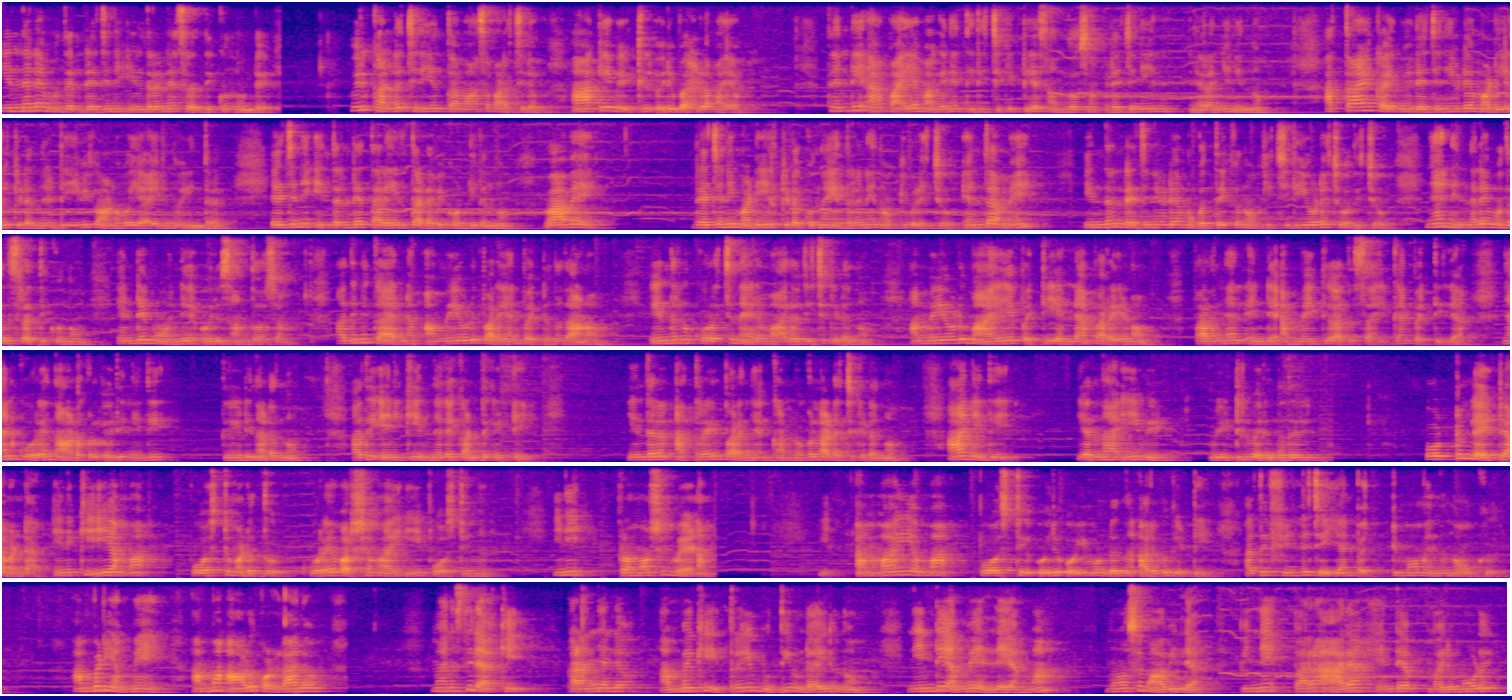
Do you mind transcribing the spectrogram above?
ഇന്നലെ മുതൽ രജനി ഇന്ദ്രനെ ശ്രദ്ധിക്കുന്നുണ്ട്. ഒരു കള്ളച്ചിരിയും തമാശ പറച്ചിലും ആകെ വീട്ടിൽ ഒരു ബഹളമയം. തന്റെ ആ പഴയ മകനെ തിരിച്ചു കിട്ടിയ സന്തോഷം രജനിയിൽ നിറഞ്ഞു നിന്നു. അത്തായം കഴിഞ്ഞ് രജനിയുടെ മടിയിൽ കിടന്ന് ടി വി കാണുകയായിരുന്നു ഇന്ദ്രൻ. രജനി ഇന്ദ്രന്റെ തലയിൽ തടവിക്കൊണ്ടിരുന്നു. വാവേ രജനി മടിയിൽ കിടക്കുന്ന ഇന്ദ്രനെ നോക്കി വിളിച്ചു. എന്താമ്മേ ഇന്ദ്രൻ രജനിയുടെ മുഖത്തേക്ക് നോക്കി ചിരിയോടെ ചോദിച്ചു. ഞാൻ ഇന്നലെ മുതൽ ശ്രദ്ധിക്കുന്നു. എന്റെ മോന്റെ ഒരു സന്തോഷം. അതിന് കാരണം അമ്മയോട് പറയാൻ പറ്റുന്നതാണോ? ഇന്ദ്രൻ കുറച്ചു നേരം ആലോചിച്ച് കിടന്നു. അമ്മയോട് മായയെ പറ്റി എല്ലാം പറയണോ? പറഞ്ഞാൽ എന്റെ അമ്മയ്ക്ക് അത് സഹിക്കാൻ പറ്റില്ല. ഞാൻ കുറേ നാളുകൾ ഒരു നിധി തേടി നടന്നു. അത് എനിക്ക് ഇന്നലെ കണ്ടുകിട്ടി ഇന്ദ്രൻ അത്രയും പറഞ്ഞ് കണ്ണുകൾ അടച്ചു കിടന്നു. ആ നിധി എന്നാ ഈ വീട്ടിൽ വരുന്നത്? ഒട്ടും ലേറ്റ് ആവണ്ട. എനിക്ക് ഈ അമ്മ പോസ്റ്റ് മടുത്തു കുറേ വർഷമായി ഈ പോസ്റ്റിന് ഇനി പ്രൊമോഷൻ വേണം. അമ്മായി അമ്മ പോസ്റ്റ് ഒരു ഒഴിവുണ്ടെന്ന് അറിവ് കിട്ടി. അത് ഫില്ല് ചെയ്യാൻ പറ്റുമോ എന്ന് നോക്ക്. അമ്പടി അമ്മേ അമ്മ ആൾ കൊള്ളാലോ? മനസ്സിലാക്കി. കളഞ്ഞല്ലോ. അമ്മയ്ക്ക് ഇത്രയും ബുദ്ധി ഉണ്ടായിരുന്നോ? നിന്റെ അമ്മയല്ലേ അമ്മ? മോശമാവില്ല. പിന്നെ പറ ആരാ എന്റെ മരുമോൾ?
